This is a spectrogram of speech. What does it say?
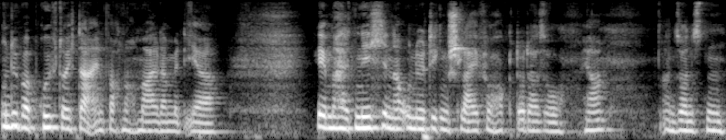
Und überprüft euch da einfach nochmal, damit ihr eben halt nicht in einer unnötigen Schleife hockt oder so. Ja, ansonsten.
